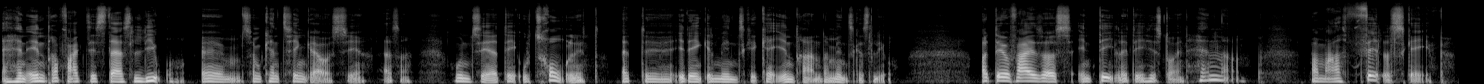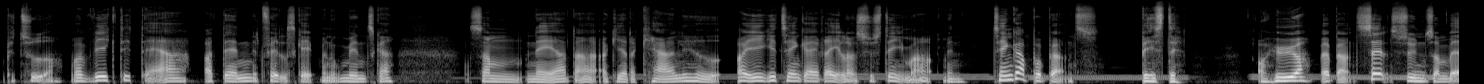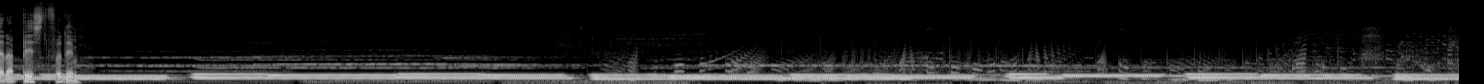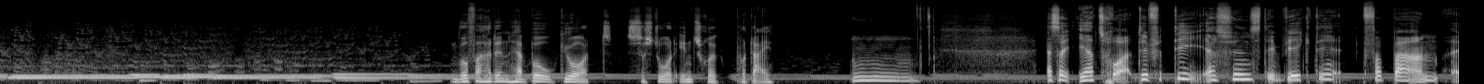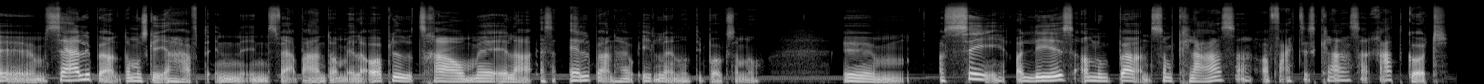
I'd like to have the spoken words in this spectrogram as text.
At han ændrer faktisk deres liv, øhm, som kan tænke også siger. Altså, hun siger, at det er utroligt, at øh, et enkelt menneske kan ændre andre menneskers liv. Og det er jo faktisk også en del af det, historien handler om. Hvor meget fællesskab betyder. Hvor vigtigt det er at danne et fællesskab med nogle mennesker, som nærer dig og giver dig kærlighed, og ikke tænker i regler og systemer, men tænker på børns bedste, og hører, hvad børn selv synes om, hvad der er bedst for dem. Hvorfor har den her bog gjort så stort indtryk på dig? Mm. Altså, jeg tror, det er fordi, jeg synes, det er vigtigt for børn, øh, særligt børn, der måske har haft en, en svær barndom, eller oplevet traume, eller altså alle børn har jo et eller andet, de bokser med. Øh, at se og læse om nogle børn, som klarer sig, og faktisk klarer sig ret godt.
